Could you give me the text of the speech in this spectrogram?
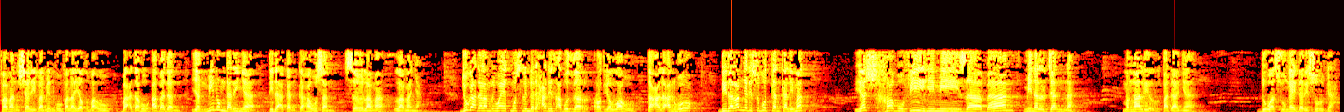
faman syariba minhu fala yadma'u ba'dahu abadan yang minum darinya tidak akan kehausan selama-lamanya juga dalam riwayat Muslim dari hadis Abu Dzar radhiyallahu taala anhu di dalamnya disebutkan kalimat yashkhabu fihi mizaban minal jannah mengalir padanya dua sungai dari surga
